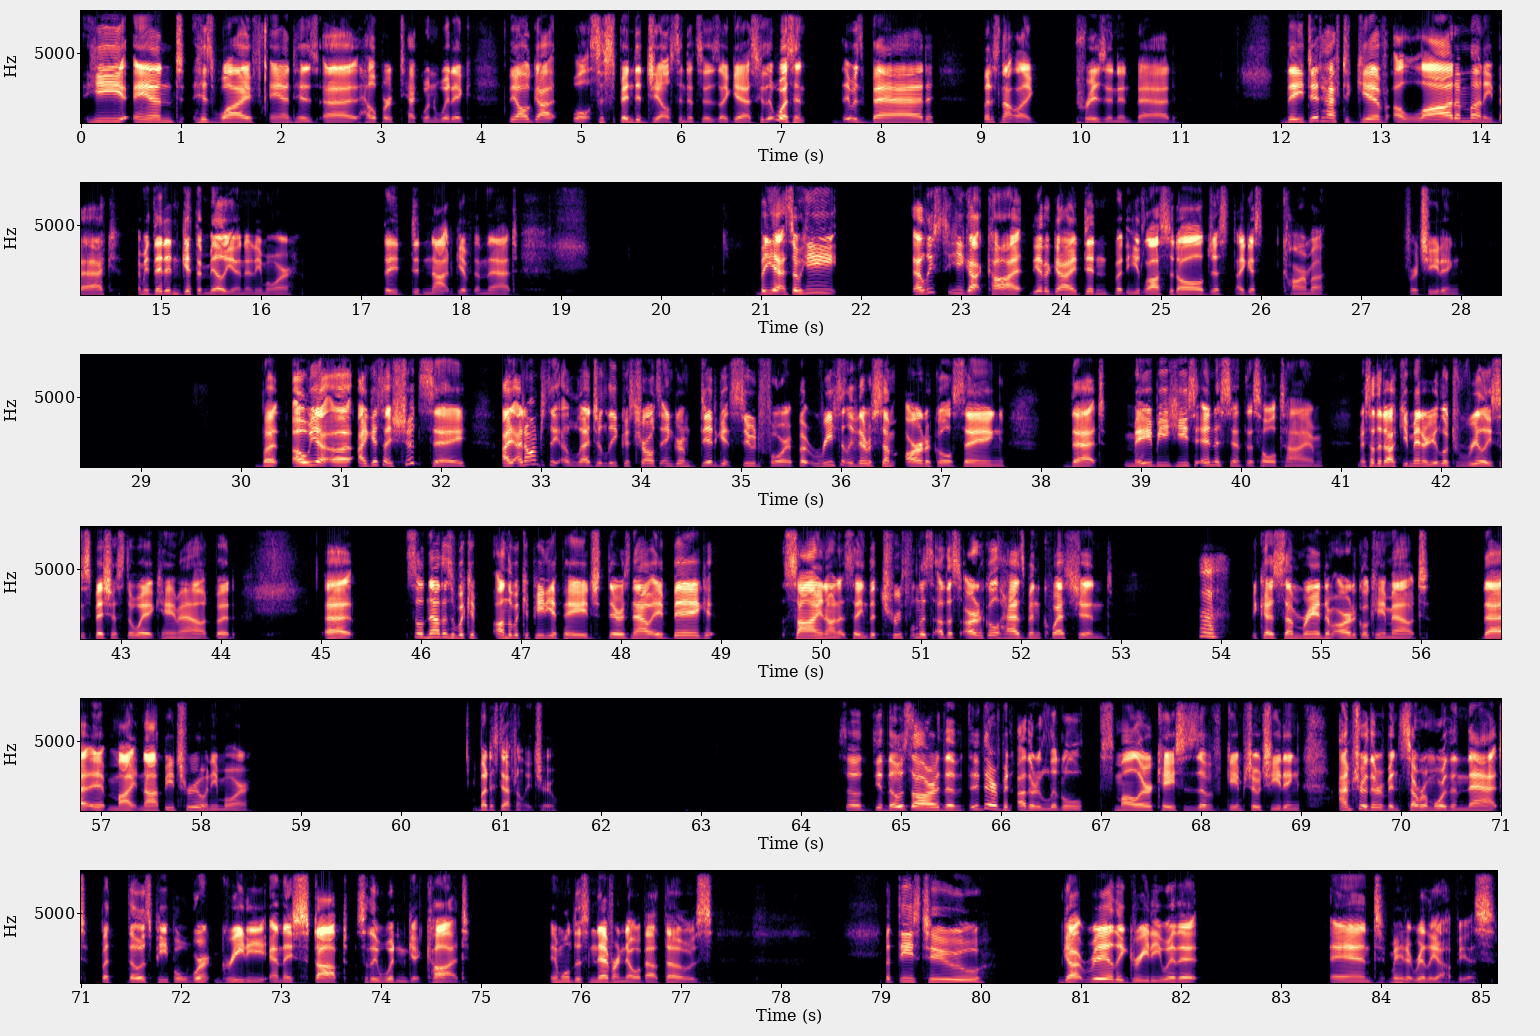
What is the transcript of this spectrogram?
He and his wife and his uh, helper Tecwen Whittock, they all got well suspended jail sentences, I guess, because it wasn't. It was bad, but it's not like prison and bad. They did have to give a lot of money back. I mean, they didn't get the million anymore. They did not give them that. But yeah, so he at least he got caught. The other guy didn't, but he lost it all just I guess karma for cheating. But oh yeah, uh, I guess I should say I, I don't have to say allegedly because Charles Ingram did get sued for it, but recently there was some article saying that maybe he's innocent this whole time. I mean, I saw the documentary; it looked really suspicious the way it came out, but uh, so now there's a wiki on the Wikipedia page. There's now a big sign on it saying the truthfulness of this article has been questioned Hmm. because some random article came out that it might not be true anymore. But it's definitely true. So yeah, those are the. There have been other little smaller cases of game show cheating. I'm sure there have been several more than that, but those people weren't greedy and they stopped so they wouldn't get caught. And we'll just never know about those. But these two got really greedy with it and made it really obvious.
